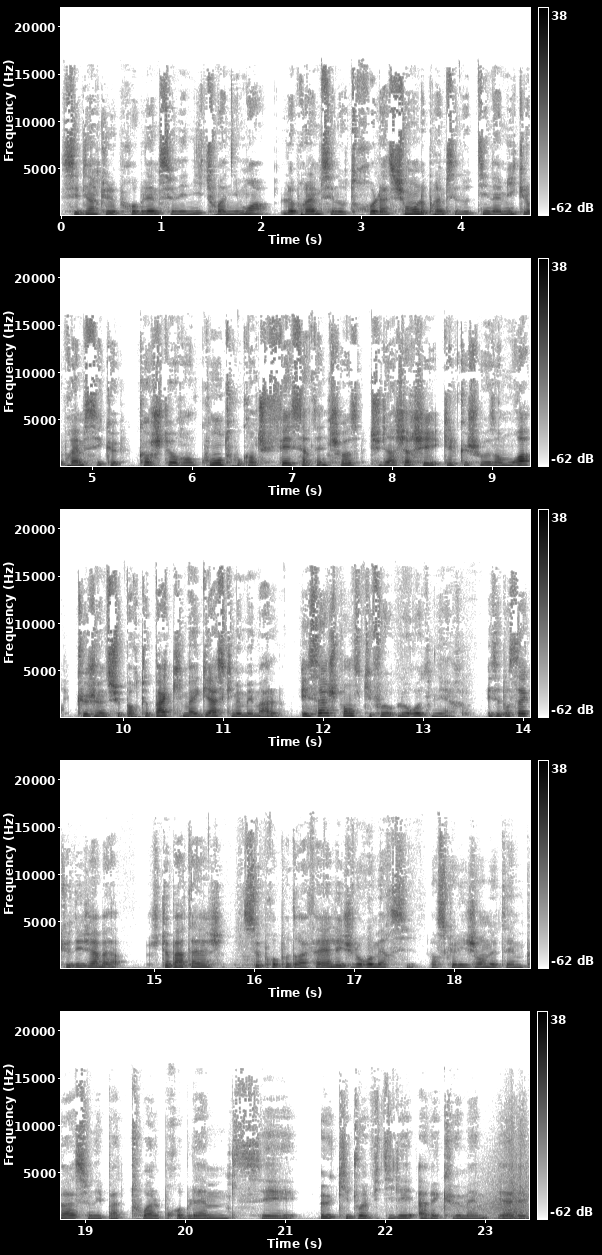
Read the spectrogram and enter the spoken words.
c'est bien que le problème ce n'est ni toi ni moi. Le problème c'est notre relation, le problème c'est notre dynamique, le problème c'est que quand je te rencontre ou quand tu fais certaines choses, tu viens chercher quelque chose en moi que je ne supporte pas, qui m'agace, qui me met mal. Et ça je pense qu'il faut le retenir. Et c'est pour ça que déjà bah je te partage ce propos de Raphaël et je le remercie. Lorsque les gens ne t'aiment pas, ce n'est pas toi le problème, c'est eux qui doivent dealer avec eux-mêmes et avec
